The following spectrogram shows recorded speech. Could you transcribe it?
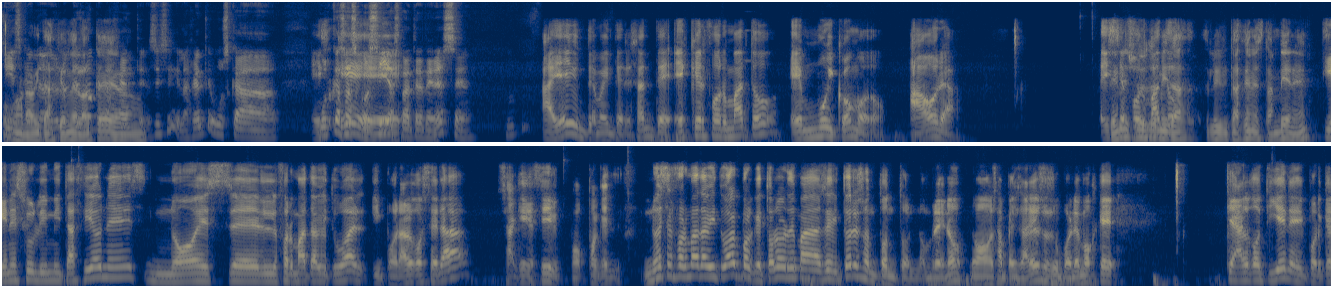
y la habitación del hotel. sí, sí, la gente busca, busca esas cosillas para entretenerse. Ahí hay un tema interesante. Es que el formato es muy cómodo. Ahora, tiene sus limitaciones también, ¿eh? Tiene sus limitaciones, no es el formato habitual y por algo será. O sea, quiere decir, porque no es el formato habitual porque todos los demás editores son tontos. No, hombre, no, no vamos a pensar eso. Suponemos que, que algo tiene y porque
